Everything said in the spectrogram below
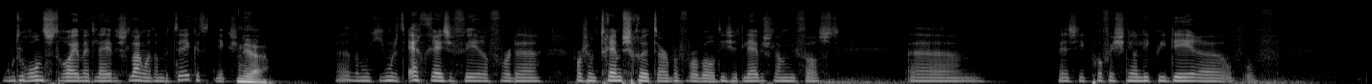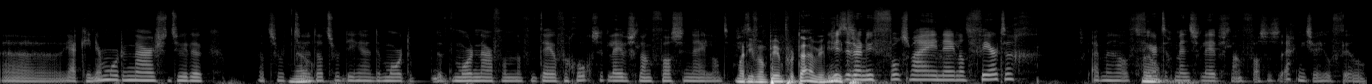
moet rondstrooien met levenslang, want dan betekent het niks. ja. Hè, dan moet je, je moet het echt reserveren voor, de, voor zo'n tramschutter bijvoorbeeld. Die zit levenslang nu vast. Ehm, mensen die professioneel liquideren of, of eh, ja, kindermoordenaars natuurlijk. Dat soort, Ja. eh, dat soort dingen. De, moord op, de, de moordenaar van, van Theo van Gogh zit levenslang vast in Nederland. Maar die van Pim Fortuyn weer niet. zitten er nu volgens mij in Nederland 40, als ik uit mijn hoofd. Ja. 40 mensen levenslang vast. Dat is echt niet zo heel veel.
